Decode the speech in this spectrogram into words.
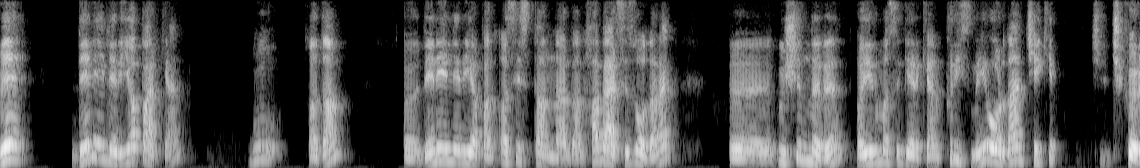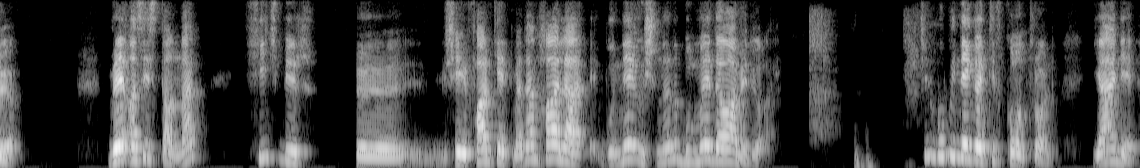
ve deneyleri yaparken bu adam e, deneyleri yapan asistanlardan habersiz olarak e, ışınları ayırması gereken prismayı oradan çekip çıkarıyor. Ve asistanlar hiçbir e, şeyi fark etmeden hala bu ne ışınlarını bulmaya devam ediyorlar. Şimdi bu bir negatif kontrol. Yani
